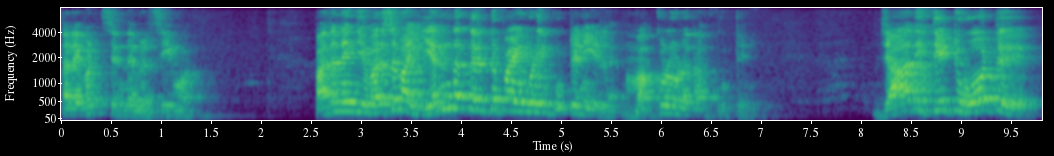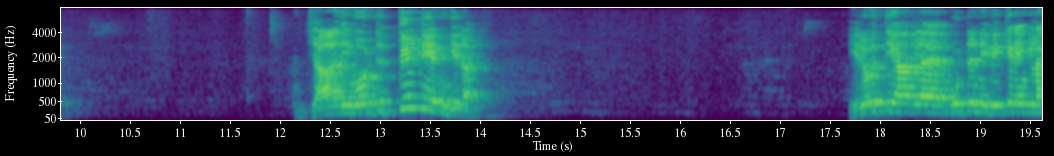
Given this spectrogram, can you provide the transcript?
தலைவன் செந்தமிழ் சீமான். பதினைஞ்சு வருஷமா எந்த திருட்டு பையன்கூடையும் கூட்டணி இல்லை. மக்களோட தான் கூட்டணி. ஜாதி தீட்டு ஓட்டு ஜாதி ஓட்டு தீட்டு என்கிறார். இருபத்தி ஆறுல கூட்டணி வைக்கிறீங்களா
